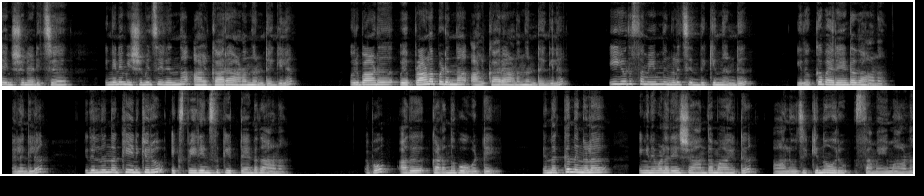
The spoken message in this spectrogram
ടെൻഷൻ അടിച്ച് ഇങ്ങനെ വിഷമിച്ചിരുന്ന ആൾക്കാരാണെന്നുണ്ടെങ്കിൽ ഒരുപാട് വെപ്രാളപ്പെടുന്ന ആൾക്കാരാണെന്നുണ്ടെങ്കിൽ ഈ ഒരു സമയം നിങ്ങൾ ചിന്തിക്കുന്നുണ്ട് ഇതൊക്കെ വരേണ്ടതാണ്. അല്ലെങ്കിൽ ഇതിൽ നിന്നൊക്കെ എനിക്കൊരു എക്സ്പീരിയൻസ് കിട്ടേണ്ടതാണ്. അപ്പോൾ അത് കടന്നു പോകട്ടെ എന്നൊക്കെ നിങ്ങൾ ഇങ്ങനെ വളരെ ശാന്തമായിട്ട് ആലോചിക്കുന്ന ഒരു സമയമാണ്.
